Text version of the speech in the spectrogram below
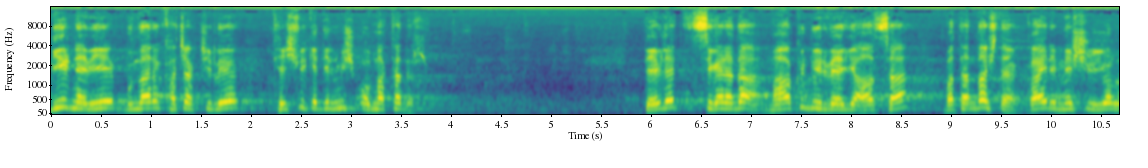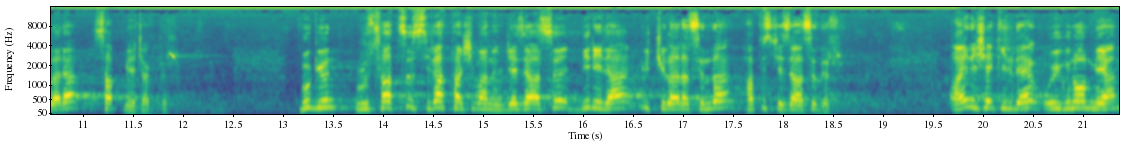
Bir nevi bunların kaçakçılığı teşvik edilmiş olmaktadır. Devlet sigarada makul bir vergi alsa vatandaş da gayrimeşru yollara sapmayacaktır. Bugün ruhsatsız silah taşımanın cezası 1 ila 3 yıl arasında hapis cezasıdır. Aynı şekilde uygun olmayan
